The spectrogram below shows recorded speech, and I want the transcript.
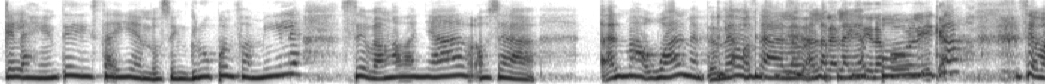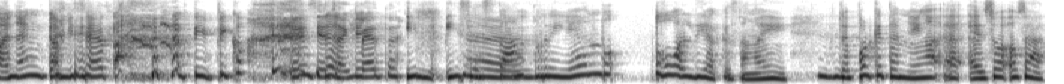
que la gente está yéndose en grupo, en familia, se van a bañar, o sea... Al Mahahual, ¿me entendés? O sea, a la, a la La playa piscina pública, se bañan en camiseta, típico. Y Este, en chancleta. y, y se están riendo todo el día que están ahí. Entonces, porque también a- a- eso, o sea,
